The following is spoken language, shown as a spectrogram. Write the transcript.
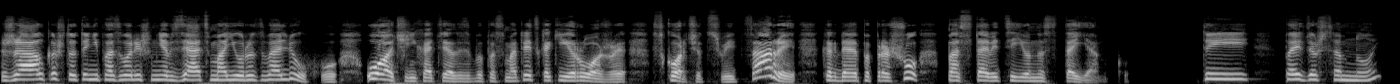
Жалко, что ты не позволишь мне взять мою развалюху. Очень хотелось бы посмотреть, какие рожи скорчат швейцары, когда я попрошу поставить ее на стоянку. Ты пойдешь со мной?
